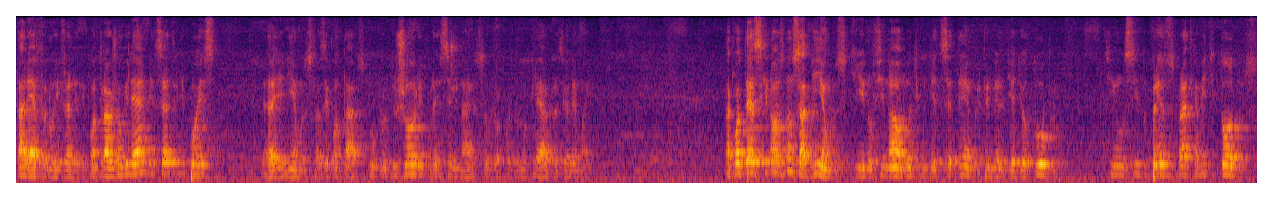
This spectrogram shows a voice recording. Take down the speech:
tarefa no Rio de Janeiro, encontrar o João Guilherme, etc., e depois eh, iríamos fazer contatos para o Clube do Choro e para esse seminário sobre o acordo nuclear Brasil-Alemanha. Acontece que nós não sabíamos que no final, no último dia de setembro e primeiro dia de outubro, tinham sido presos praticamente todos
